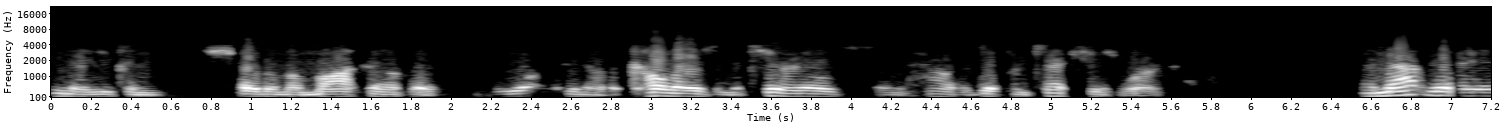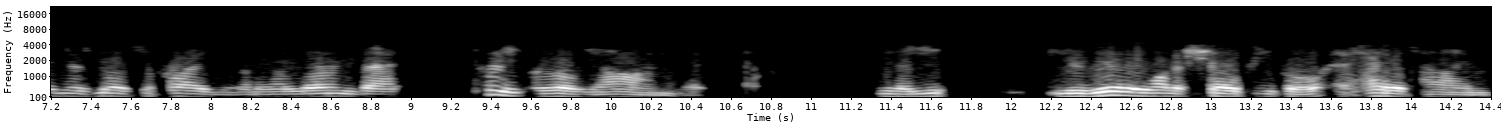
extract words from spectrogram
You know, you can show them a mock-up of you know the colors and materials and how the different textures work. And that way, there's no surprises. I mean, I learned that pretty early on that you know you you really want to show people ahead of time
